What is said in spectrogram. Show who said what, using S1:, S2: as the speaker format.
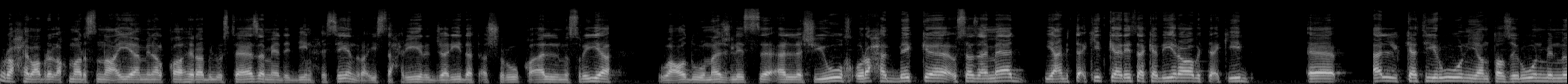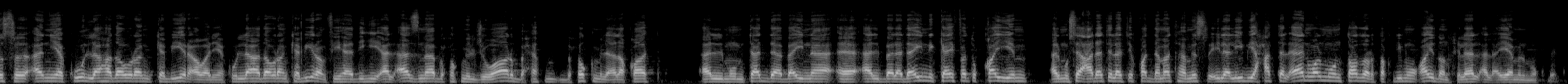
S1: نرحب عبر الأقمار الصناعية من القاهرة بالأستاذ عماد الدين حسين رئيس تحرير جريدة الشروق المصرية وعضو مجلس الشيوخ. أرحب بك أستاذ عماد. يعني بالتأكيد كارثة كبيرة وبالتأكيد آه، الكثيرون ينتظرون من مصر أن يكون لها دورا كبير أو أن يكون لها دورا كبيرا في هذه الأزمة بحكم الجوار بحكم, بحكم العلاقات الممتدة بين آه، البلدين. كيف تقيم المساعدات التي قدمتها مصر إلى ليبيا حتى الآن؟ والمنتظر تقديمه أيضا خلال الأيام المقبلة.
